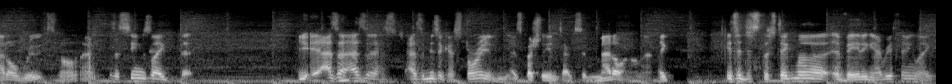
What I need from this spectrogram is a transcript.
metal roots and all that? Because it seems like that as a as a as a music historian, especially in Texas metal and all that, like, is it just the stigma evading everything? Like,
